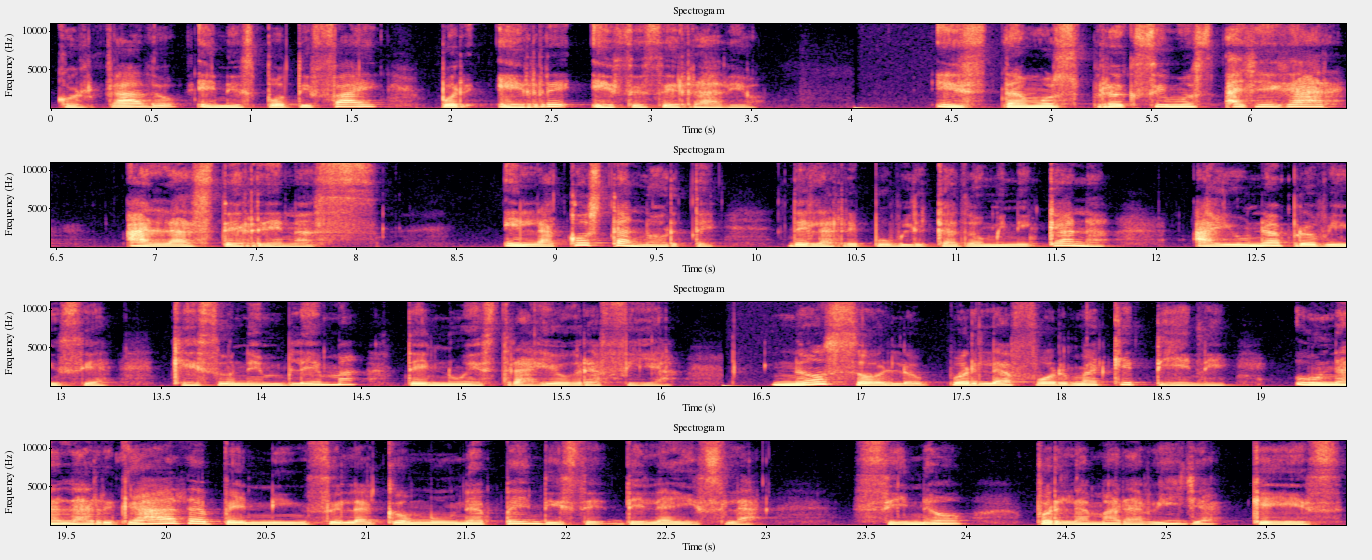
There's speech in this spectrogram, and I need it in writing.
colgado en Spotify por RSC Radio. Estamos próximos a llegar a las terrenas. En la costa norte de la República Dominicana hay una provincia que es un emblema de nuestra geografía, no solo por la forma que tiene una alargada península como un apéndice de la isla, sino por la maravilla que es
